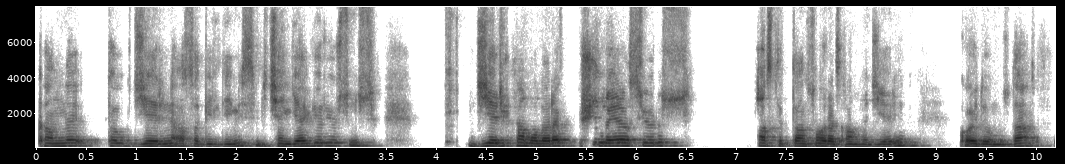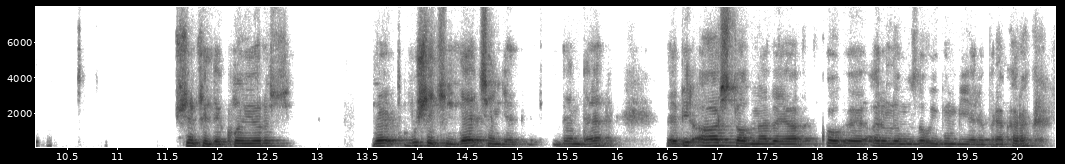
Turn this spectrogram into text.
kanlı tavuk ciğerini asabildiğimiz bir çengel görüyorsunuz. Ciğeri tam olarak şuraya asıyoruz. Astıktan sonra kanlı ciğeri koyduğumuzda bu şekilde koyuyoruz. Ve bu şekilde çengelden de e, bir ağaç dalına veya e, arılığımızda uygun bir yere bırakarak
